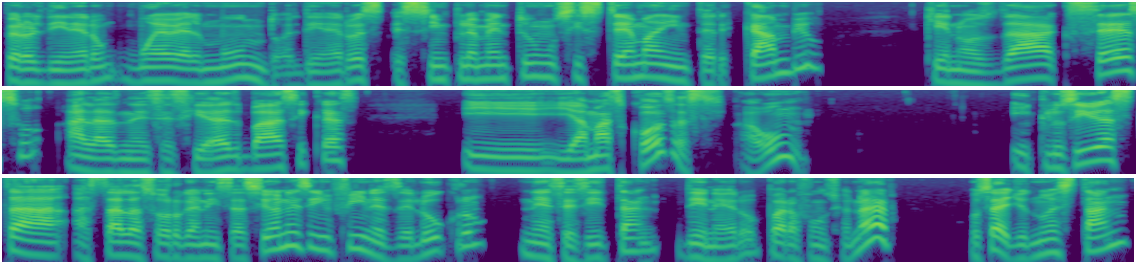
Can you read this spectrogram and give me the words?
pero el dinero mueve al mundo. El dinero es, simplemente un sistema de intercambio que nos da acceso a las necesidades básicas y, a más cosas aún. Inclusive hasta, hasta las organizaciones sin fines de lucro necesitan dinero para funcionar. O sea, ellos no están,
